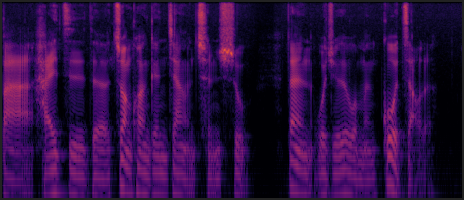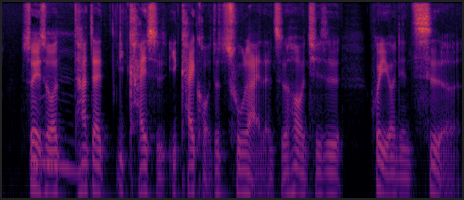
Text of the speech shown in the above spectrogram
把孩子的状况跟家长陈述，但我觉得我们过早了。所以说，他在一开始一开口就出来了之后，其实会有点刺耳。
